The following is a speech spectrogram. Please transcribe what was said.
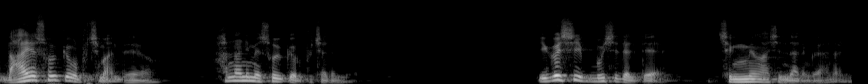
나의 소유격을 붙이면 안 돼요. 하나님의 소유격을 붙여야 됩니다. 이것이 무시될 때 증명하신다는 거예요, 하나님.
